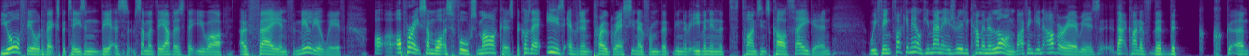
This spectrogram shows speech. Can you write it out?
your field of expertise and the uh, some of the others that you are au fait and familiar with operate somewhat as false markers because there is evident progress. You know, from the you know even in the time since Carl Sagan we think fucking hell humanity is really coming along but i think in other areas uh, that kind of the the um,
